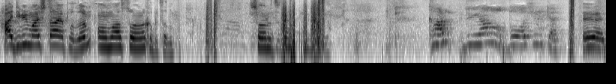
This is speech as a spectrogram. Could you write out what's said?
Hadi bir maç daha yapalım. Ondan sonra kapatalım. Sonra gidiyor. Kar dünya dolaşırken. Evet.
